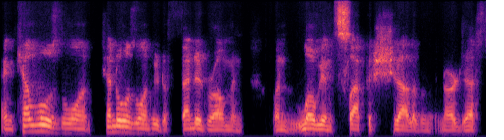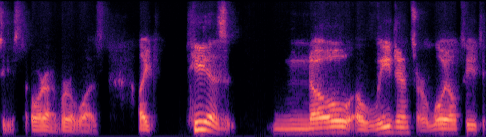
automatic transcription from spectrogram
and Kendall was the one. Kendall was the one who defended Roman when Logan slapped the shit out of him in Argestes or whatever it was. Like he has no allegiance or loyalty to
